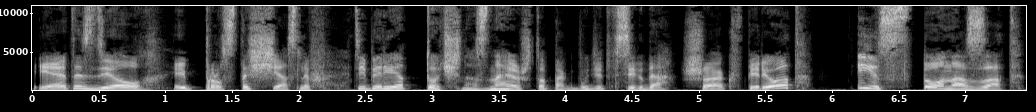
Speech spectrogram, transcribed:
«Я это сделал и просто счастлив. Теперь я точно знаю, что так будет всегда. Шаг вперед и сто назад!»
